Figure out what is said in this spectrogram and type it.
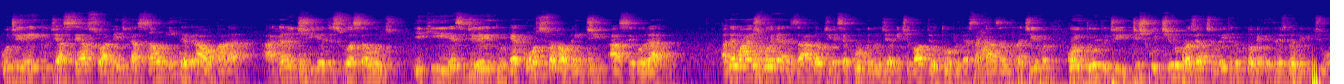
o direito de acesso à medicação integral para a garantia de sua saúde e que esse direito é constitucionalmente assegurado. Ademais, foi realizada audiência pública no dia 29 de outubro nesta Casa Legislativa, com o intuito de discutir o projeto de lei de número 93 de 2021,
